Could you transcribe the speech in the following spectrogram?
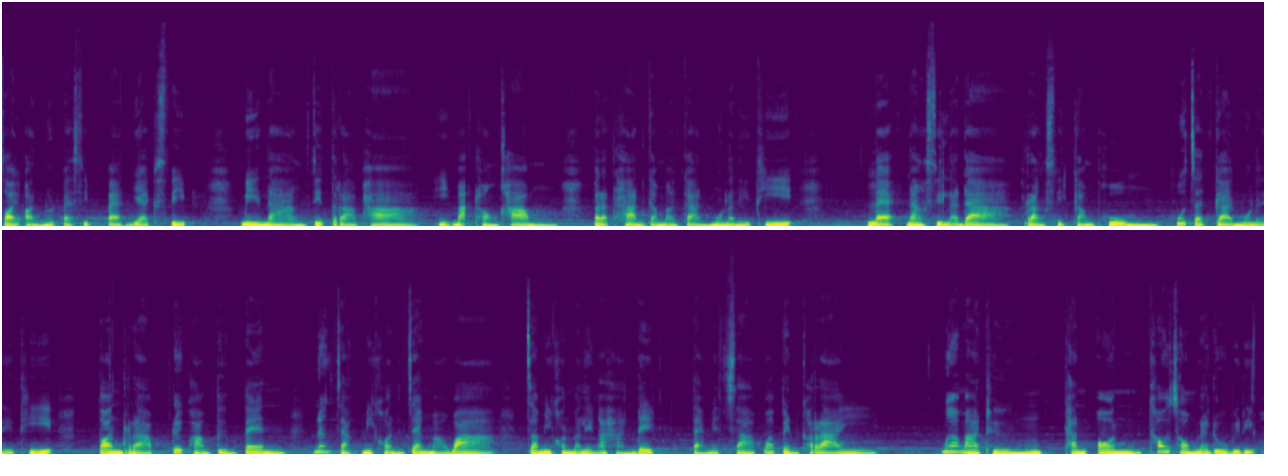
ซอยอ่อนนุช 88 แยก 10 มีนางจิตราภา หิมะทองคำประธานกรรมการมูลนิธิ และนางศิลดา รังสีกำพุม ผู้จัดการมูลนิธิต้อนรับด้วยความตื่นเต้น เนื่องจากมีคนแจ้งมาว่า จะมีคนมาเลี้ยงอาหารเด็ก แต่ไม่ทราบว่าเป็นใคร เมื่อมาถึงทันอ้นเข้าชมและดูวิดีโอ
